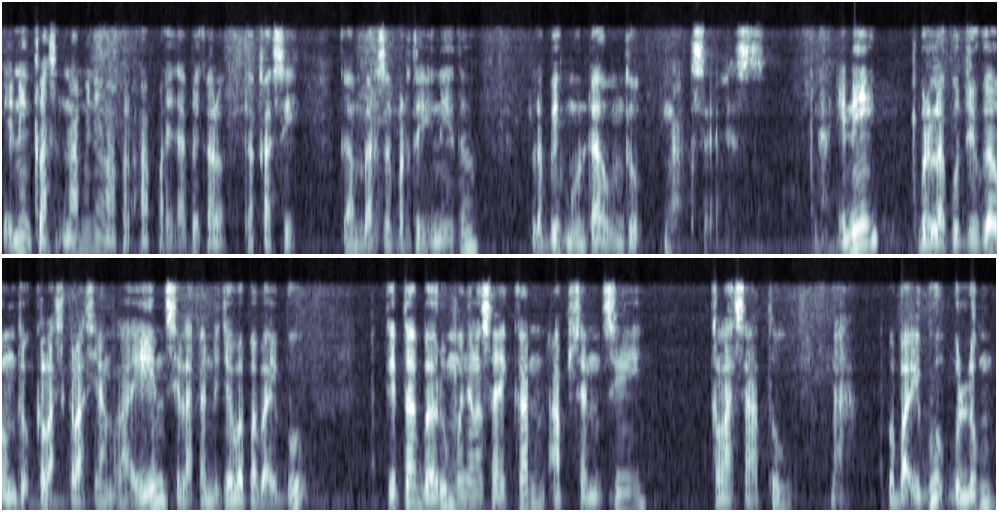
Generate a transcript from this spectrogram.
Ini kelas 6, ini mapel apa ya? Tapi kalau kita kasih gambar seperti ini itu lebih mudah untuk mengakses. Nah, ini berlaku juga untuk kelas-kelas yang lain. Silahkan dijawab Bapak Ibu. Kita baru menyelesaikan absensi kelas 1. Nah, Bapak Ibu belum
